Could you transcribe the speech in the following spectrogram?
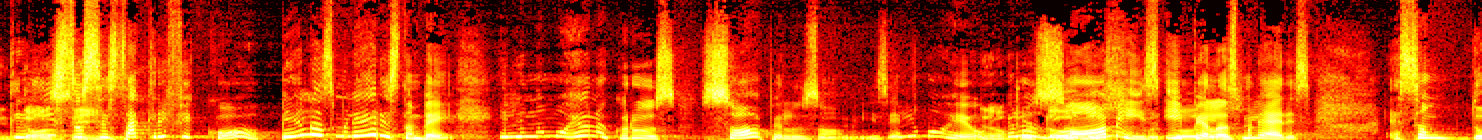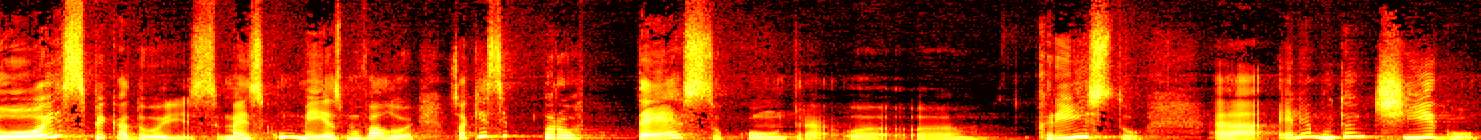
então, Cristo assim, se sacrificou pelas mulheres também. Ele não morreu na cruz só pelos homens, ele morreu não, pelos todos, homens e pelas mulheres. É, são dois pecadores, mas com o mesmo valor. Só que esse protesto contra uh, uh, Cristo, uh, ele é muito antigo.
